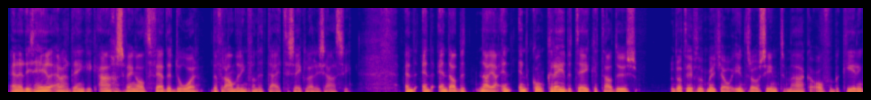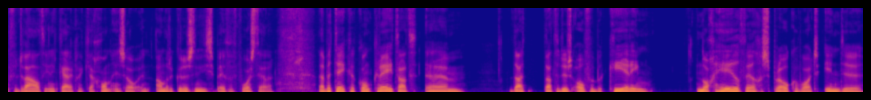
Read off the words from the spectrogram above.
En het is heel erg, denk ik, aangezwengeld verder door de verandering van de tijd, de secularisatie. En, en, en, dat, nou ja, en, en concreet betekent dat dus, dat heeft ook met jouw introzin te maken over bekering verdwaald in een kerkelijk jargon en zo. En anderen kunnen ze niet even voorstellen. Dat betekent concreet dat, ehm, dat, dat er dus over bekering nog heel veel gesproken wordt in de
